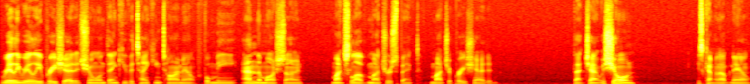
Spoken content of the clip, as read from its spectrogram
Really, really appreciate it, Sean. Thank you for taking time out for me and the Mosh Zone. Much love, much respect, much appreciated. That chat with Sean is coming up now.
